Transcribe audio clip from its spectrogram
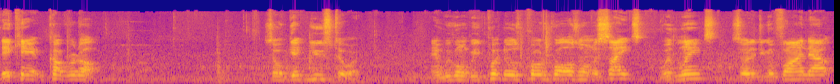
they can't cover it up. So get used to it. And we're going to be putting those protocols on the sites with links so that you can find out,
